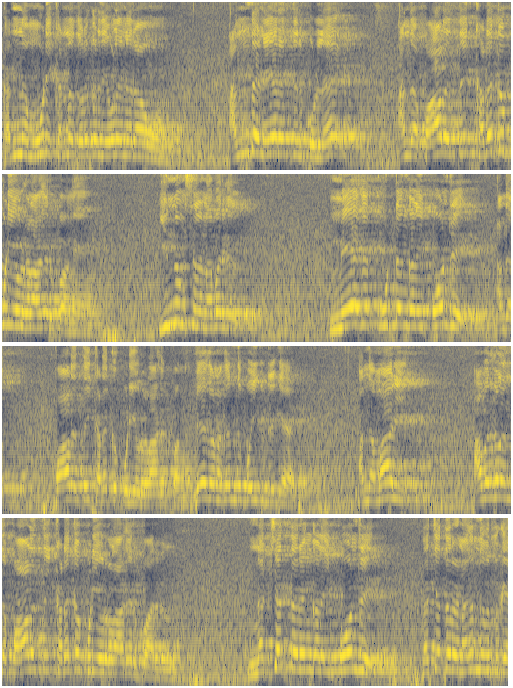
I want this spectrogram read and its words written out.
கண்ணை மூடி கண்ணை திறக்கிறது எவ்வளோ நேரம் ஆகும்? அந்த நேரத்திற்குள்ளே அந்த பாலத்தை கடக்கக்கூடியவர்களாக இருப்பாங்க. இன்னும் சில நபர்கள் மேக கூட்டங்களை போன்று அந்த பாலத்தை கடக்கக்கூடியவர்களாக இருப்பாங்க. வேகம் நகர்ந்து போய்கிட்டு இருக்க. அந்த மாதிரி அவர்கள் அந்த பாலத்தை கடக்கக்கூடியவர்களாக இருப்பார்கள். நட்சத்திரங்களை போன்று நட்சத்திரம் நகர்ந்துகிட்டு இருக்க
